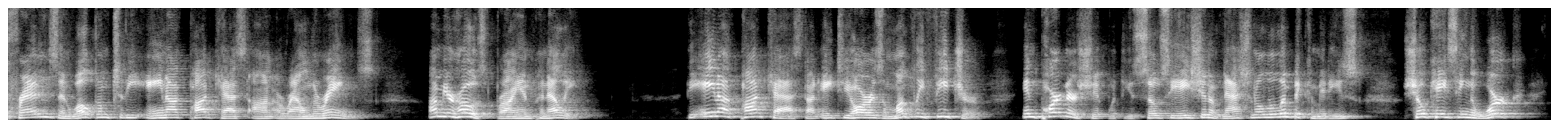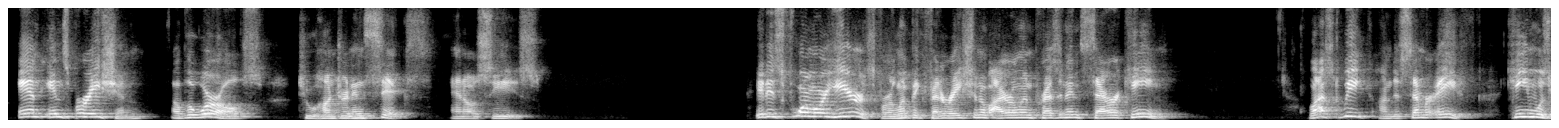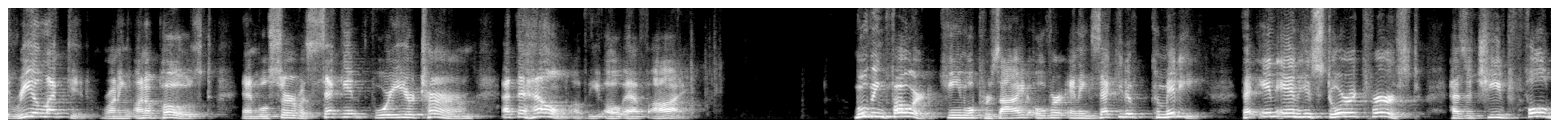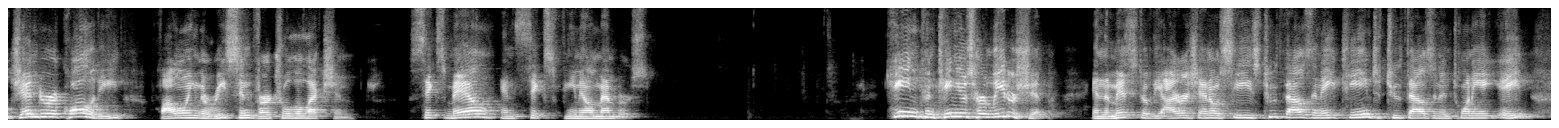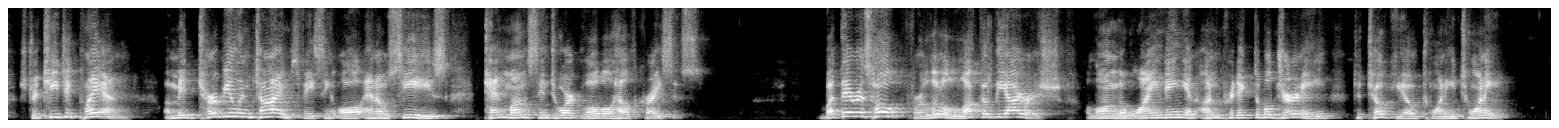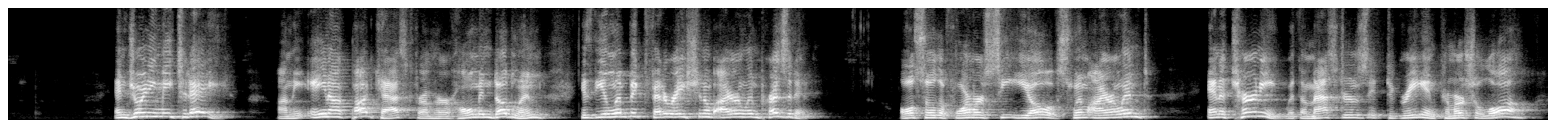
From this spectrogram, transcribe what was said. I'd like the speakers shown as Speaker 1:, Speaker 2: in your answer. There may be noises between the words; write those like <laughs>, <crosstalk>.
Speaker 1: friends, and welcome to the ANOC podcast on Around the Rings. I'm your host, Brian Pinelli. The ANOC podcast on ATR is a monthly feature in partnership with the Association of National Olympic Committees, showcasing the work and inspiration of the world's 206 NOCs. It is four more years for Olympic Federation of Ireland President Sarah Keane. Last week, on December 8th, Keane was re-elected, running unopposed, and will serve a second four-year term at the helm of the OFI. Moving forward, Keane will preside over an executive committee that, in an historic first, has achieved full gender equality following the recent virtual election six male and six female members. Keane continues her leadership in the midst of the Irish NOC's 2018 to 2028 strategic plan amid turbulent times facing all NOCs 10 months into our global health crisis. But there is hope for a little luck of the Irish along the winding and unpredictable journey to Tokyo 2020. And joining me today on the ANOC podcast from her home in Dublin is the Olympic Federation of Ireland president, also the former CEO of Swim Ireland, an attorney with a master's degree in commercial law,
